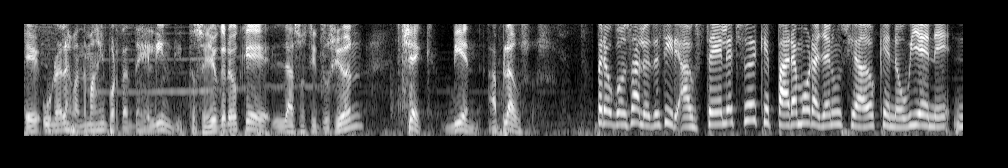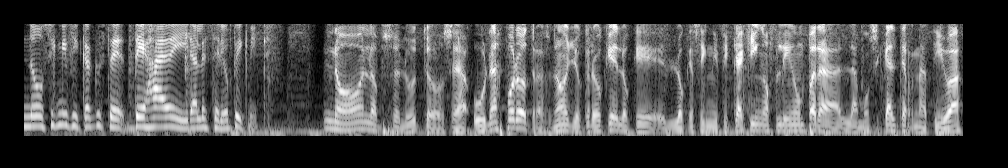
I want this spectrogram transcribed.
eh, una de las bandas más importantes del indie. Entonces yo creo que la sustitución, check, bien, aplausos. Pero Gonzalo, es decir, a usted el hecho de que Paramore haya anunciado que no viene no significa que usted deja de ir al Estéreo Picnic. No, en lo absoluto. O sea, unas por otras, ¿no? Yo creo que lo que lo que significa King of Leon para la música alternativa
